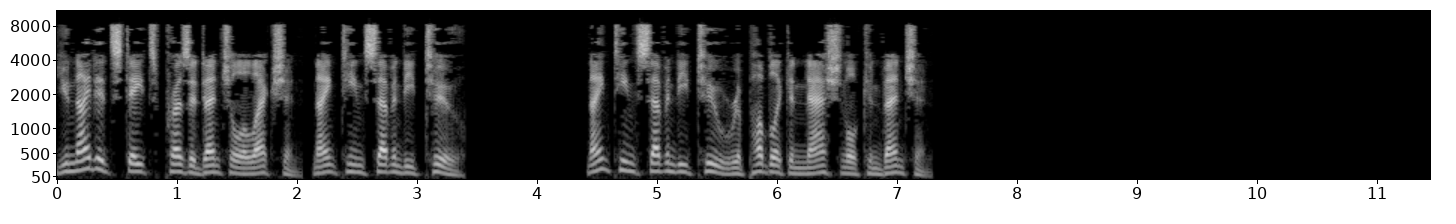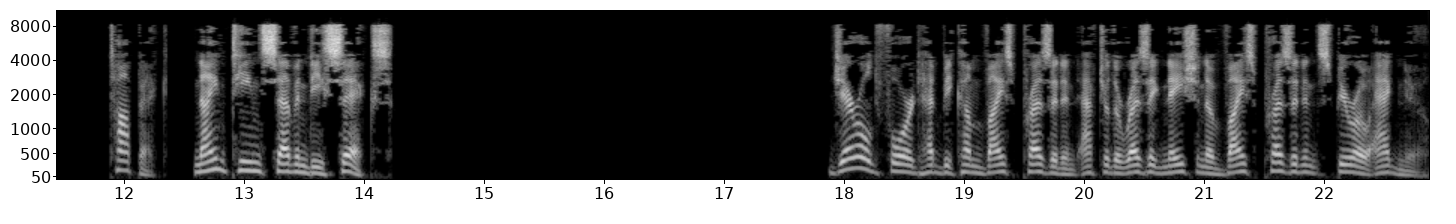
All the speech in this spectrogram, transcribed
United States presidential election, 1972 1972 Republican National Convention Topic 1976 Gerald Ford had become vice president after the resignation of Vice President Spiro Agnew.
